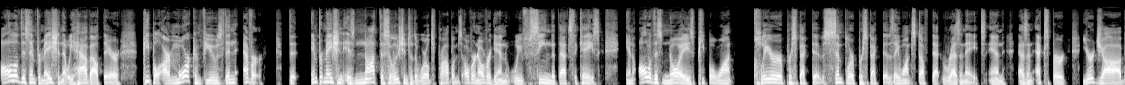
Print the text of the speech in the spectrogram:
all of this information that we have out there, people are more confused than ever. The information is not the solution to the world's problems. Over and over again, we've seen that that's the case. In all of this noise, people want clearer perspectives, simpler perspectives. They want stuff that resonates. And as an expert, your job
